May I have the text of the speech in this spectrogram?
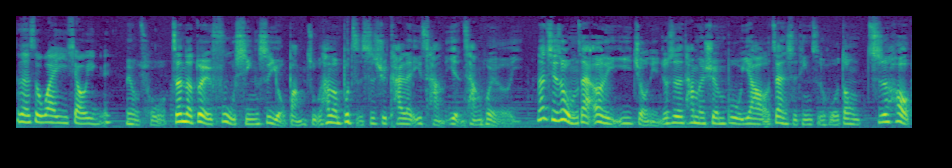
真的是外溢效应诶，没有错，真的对复兴是有帮助。他们不只是去开了一场演唱会而已。那其实我们在二零一九年，就是他们宣布要暂时停止活动之后，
